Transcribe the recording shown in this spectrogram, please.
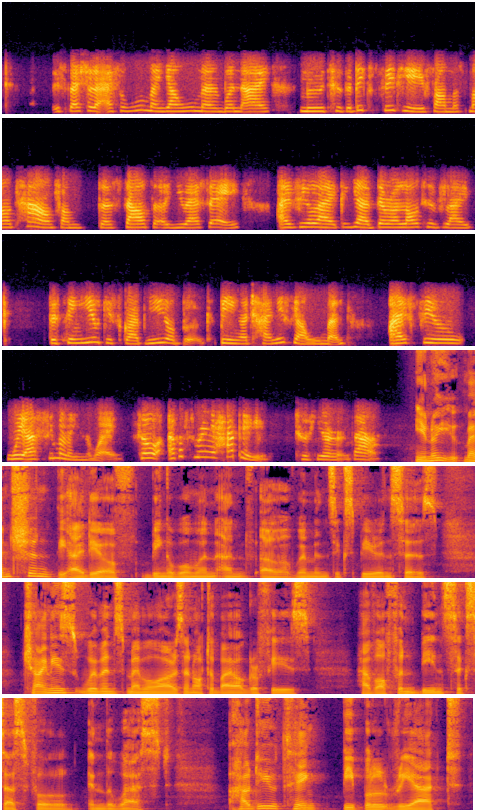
Especially as a woman, young woman, when I moved to the big city from a small town from the south of USA, I feel like yeah, there are a lot of like the thing you described in your book, being a Chinese young woman. I feel we are similar in a way. So I was really happy to hear that. You know, you mentioned the idea of being a woman and uh, women's experiences. Chinese women's memoirs and autobiographies have often been successful in the West. How do you think people react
